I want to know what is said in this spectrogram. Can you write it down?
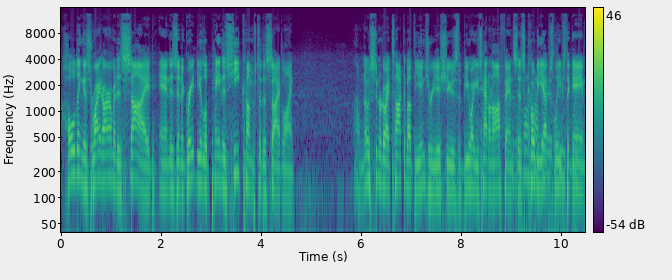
holding his right arm at his side and is in a great deal of pain as he comes to the sideline. Well, no sooner do I talk about the injury issues that BYU's had on offense as Cody Epps leaves the game.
